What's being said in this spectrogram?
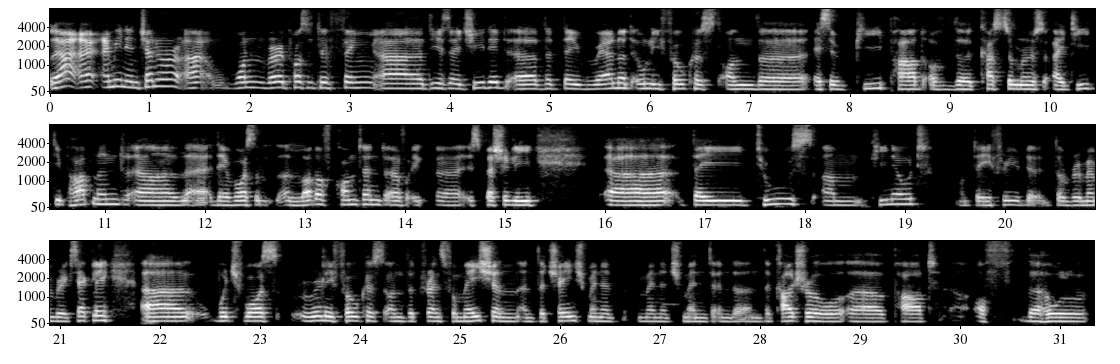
Yeah, I, I, mean, in general, uh, one very positive thing uh, DSAG did uh, that they were not only focused on the SAP part of the customer's IT department. Uh, there was a, a, lot of content, of, uh, especially uh, day two's um, keynote on day three, don't remember exactly, uh, which was really focused on the transformation and the change man- management and, and the cultural uh, part of the whole,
